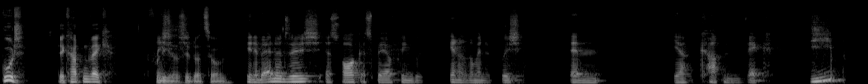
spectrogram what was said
Gut, wir cutten weg von dieser Richtig. Situation. Szene beendet sich, es Hawk, es Bear fliegen durch mehrere Männer durch. Ähm, Wir cutten weg. Deep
